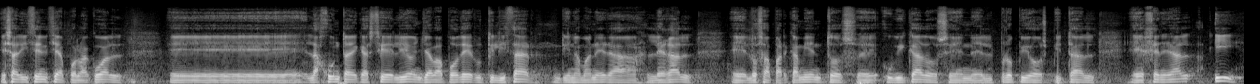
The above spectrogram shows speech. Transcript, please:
esa licencia por la cual eh, la Junta de Castilla y León ya va a poder utilizar de una manera legal eh, los aparcamientos eh, ubicados en el propio Hospital General y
